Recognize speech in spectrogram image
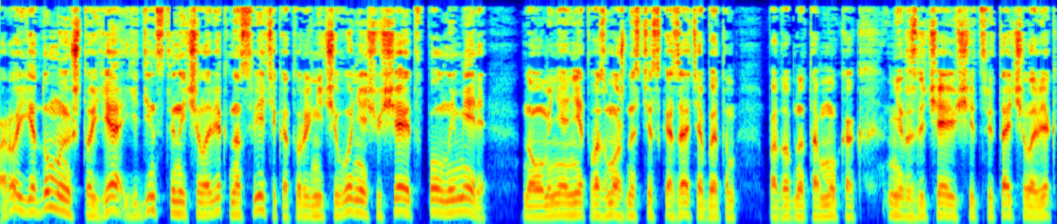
Порой я думаю, что я единственный человек на свете, который ничего не ощущает в полной мере, но у меня нет возможности сказать об этом, подобно тому, как неразличающий цвета человек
